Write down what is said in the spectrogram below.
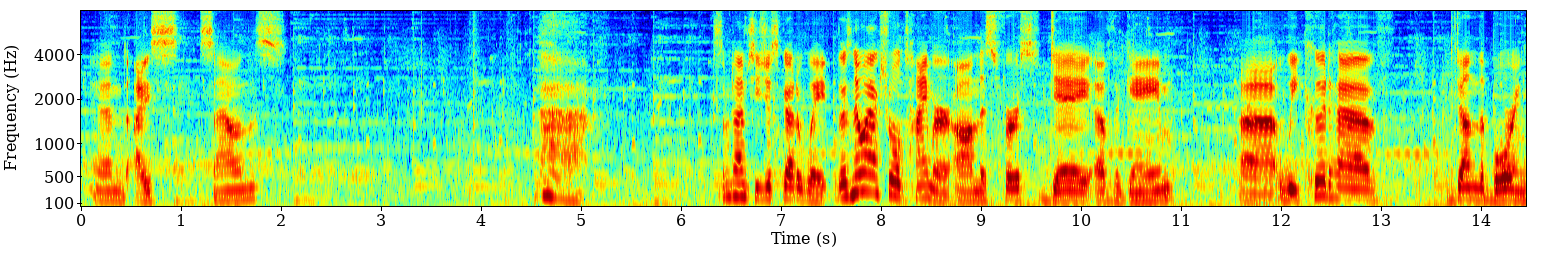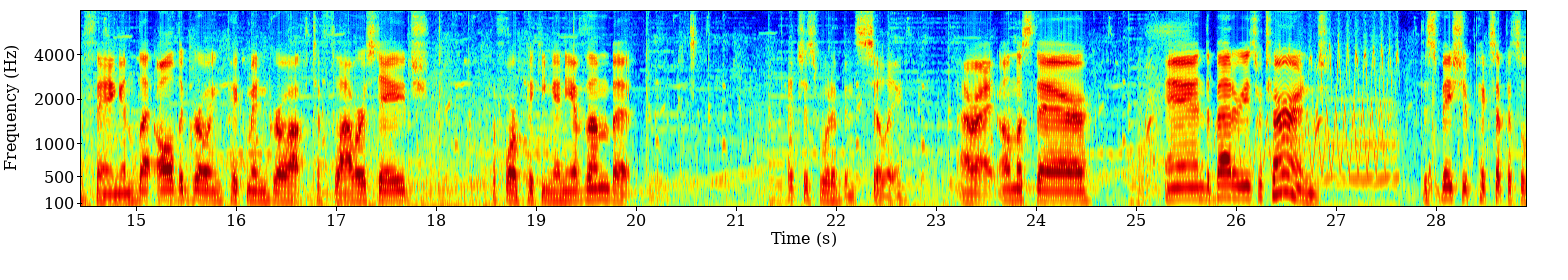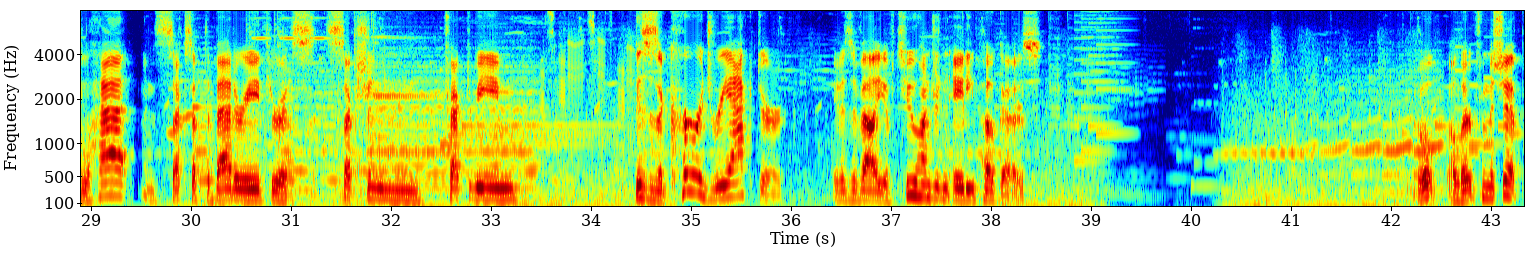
and ice sounds. Sometimes you just gotta wait. There's no actual timer on this first day of the game. Uh, we could have done the boring thing and let all the growing Pikmin grow up to flower stage before picking any of them, but that just would have been silly. Alright, almost there. And the battery is returned. The spaceship picks up its little hat and sucks up the battery through its suction tractor beam. This is a courage reactor. It has a value of 280 Pokos. Oh, alert from the ship.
